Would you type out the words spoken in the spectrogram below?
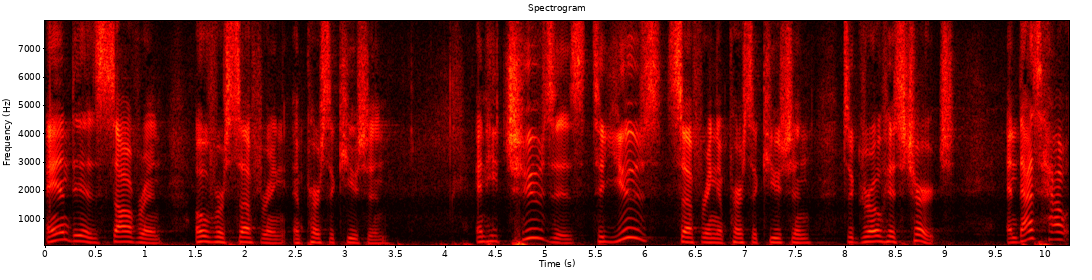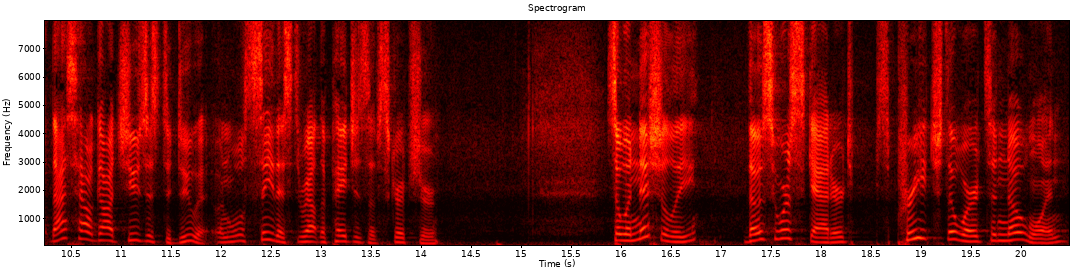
and is sovereign over suffering and persecution. And he chooses to use suffering and persecution to grow his church. And that's how, that's how God chooses to do it. And we'll see this throughout the pages of Scripture. So initially, those who were scattered preached the word to no one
